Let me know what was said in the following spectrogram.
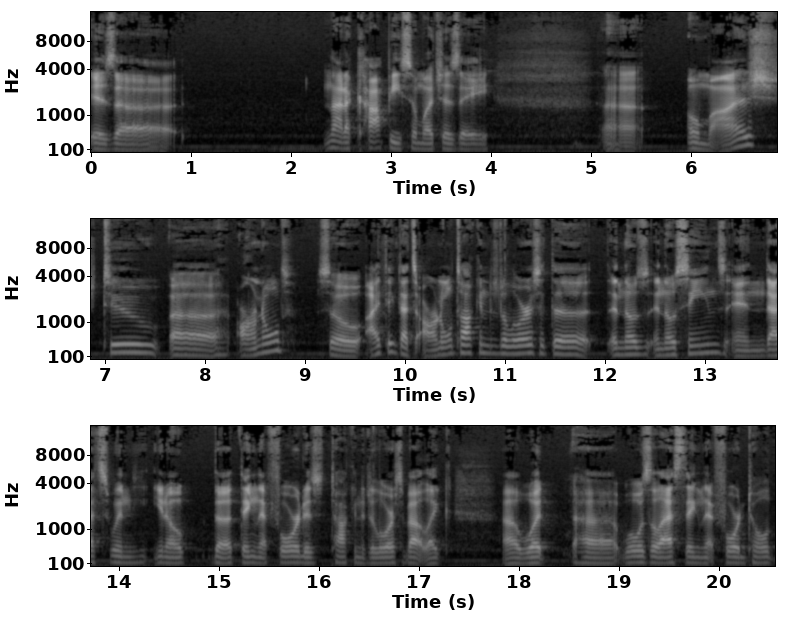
is a not a copy so much as a uh, homage to uh, Arnold. So I think that's Arnold talking to Dolores at the in those in those scenes, and that's when you know the thing that Ford is talking to Dolores about, like uh, what uh, what was the last thing that Ford told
